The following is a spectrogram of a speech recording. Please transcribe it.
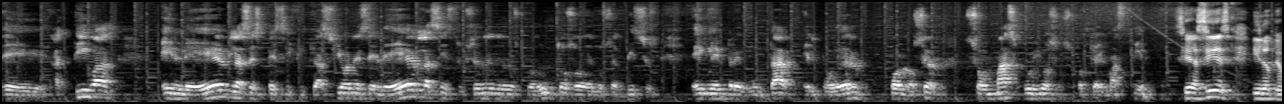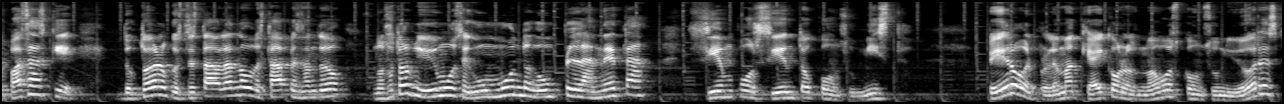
eh, activas en leer las especificaciones, en leer las instrucciones de los productos o de los servicios, en preguntar, el poder conocer, son más curiosos porque hay más tiempo. Sí, así es. Y lo que pasa es que, doctora, lo que usted estaba hablando, estaba pensando, nosotros vivimos en un mundo, en un planeta 100% consumista. Pero el problema que hay con los nuevos consumidores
